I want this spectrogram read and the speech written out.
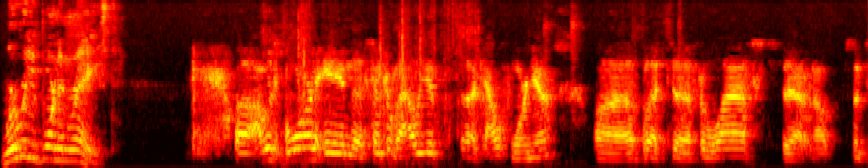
where were you born and raised. Uh, I was born in the Central Valley of uh, California, uh, but uh, for the last I don't know, since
